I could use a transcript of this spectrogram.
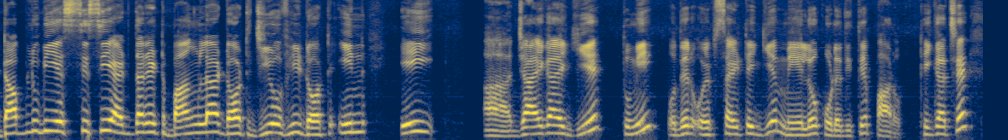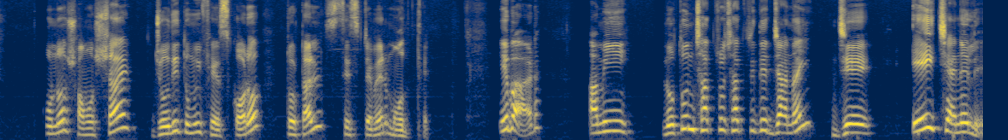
WBSCC at the rate Bangla dot gov dot in এই জায়গায় গিয়ে তুমি ওদের ওয়েবসাইটে গিয়ে মেলও করে দিতে পারো, ঠিক আছে? কোনো সমস্যায় যদি তুমি ফেস করো টোটাল সিস্টেমের মধ্যে। এবার আমি নতুন ছাত্রছাত্রীদের জানাই যে এই চ্যানেলে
